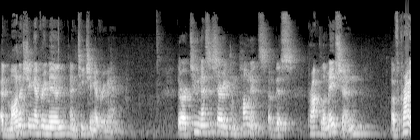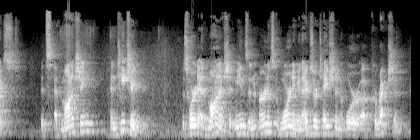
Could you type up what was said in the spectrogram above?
admonishing every man and teaching every man. There are two necessary components of this proclamation of Christ it's admonishing and teaching. This word admonish, it means an earnest warning, an exhortation, or a correction.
